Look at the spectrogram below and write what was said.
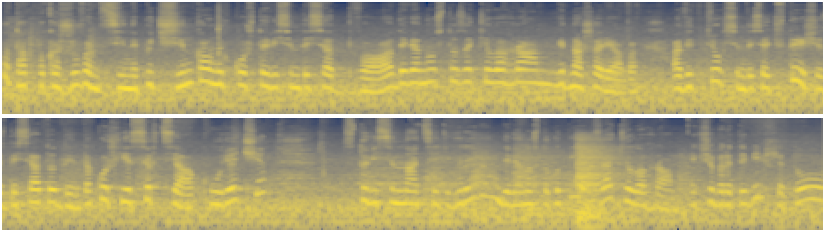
Отак покажу вам ціни. Печінка у них коштує 82,90 за кілограм від наша ряба, а від 3 74,61. Також є серця курячі 118 гривень 90 копійок за кілограм. Якщо берете більше, то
